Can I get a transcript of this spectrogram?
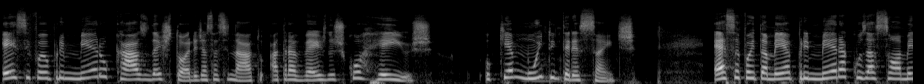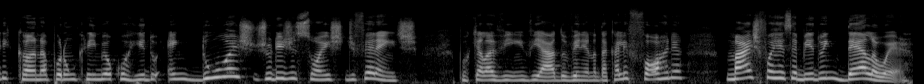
Esse foi o primeiro caso da história de assassinato através dos correios, o que é muito interessante. Essa foi também a primeira acusação americana por um crime ocorrido em duas jurisdições diferentes, porque ela havia enviado o veneno da Califórnia, mas foi recebido em Delaware.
